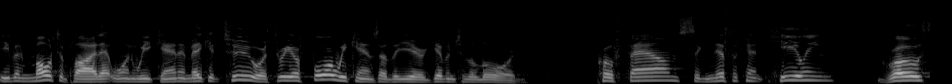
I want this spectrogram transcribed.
even multiply that one weekend and make it two or three or four weekends of the year given to the Lord. Profound, significant healing, growth,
